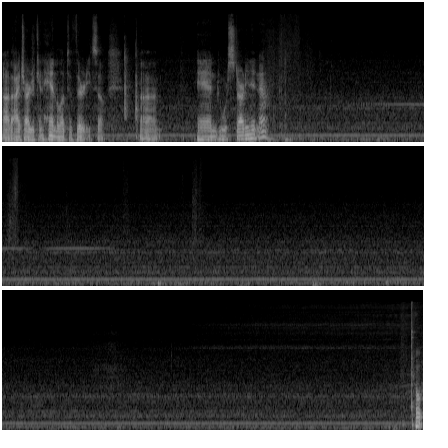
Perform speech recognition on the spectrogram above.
Uh, the iCharger can handle up to 30. So, um, and we're starting it now. Oh,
